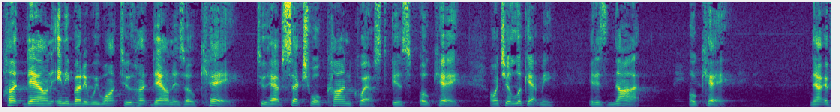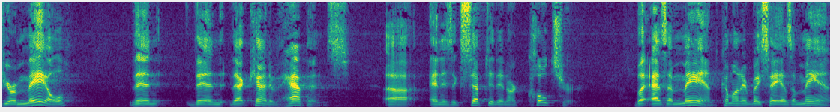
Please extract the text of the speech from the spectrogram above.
hunt down anybody we want to hunt down is okay. To have sexual conquest is okay. I want you to look at me. It is not okay. Now, if you're a male, then, then that kind of happens uh, and is accepted in our culture. But as a man, come on, everybody say, as a man,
